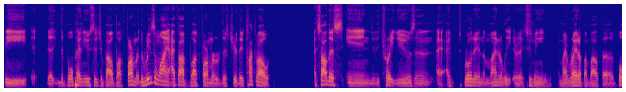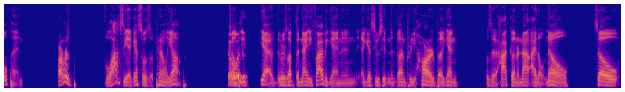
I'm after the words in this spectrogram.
the the, the bullpen usage about Buck Farmer. The reason why I thought Buck Farmer this year, they talked about I saw this in the Detroit News, and I, I wrote it in the minor league, or excuse me, in my write up about the bullpen. Farmer's velocity, I guess, was apparently up. Oh, so was the- it? yeah, it was up to 95 again, and I guess he was hitting the gun pretty hard. But again, was it a hot gun or not? I don't know. So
